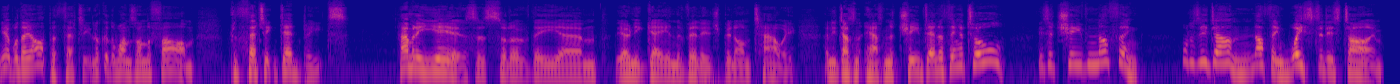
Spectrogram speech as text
Yeah, well they are pathetic. Look at the ones on the farm. Pathetic deadbeats. How many years has sort of the um, the only gay in the village been on Towie, and he doesn't he hasn't achieved anything at all? He's achieved nothing. What has he done? Nothing. Wasted his time.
